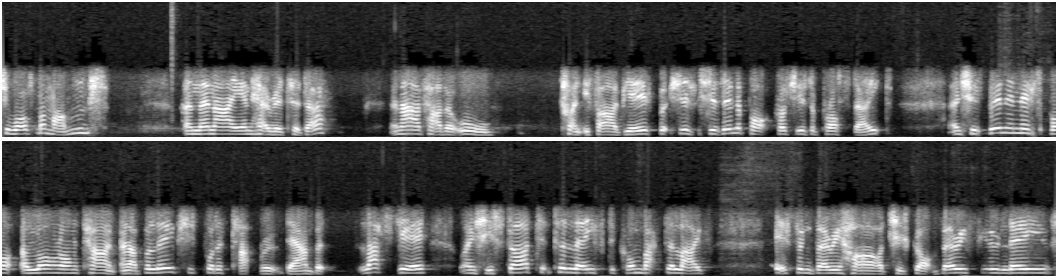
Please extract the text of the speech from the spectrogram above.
she was my mum's, and then I inherited her. and I've had her all 25 years. But she's she's in a pot because she's a prostate, and she's been in this spot a long, long time. And I believe she's put a taproot down. But last year, when she started to leaf to come back to life, it's been very hard. She's got very few leaves.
